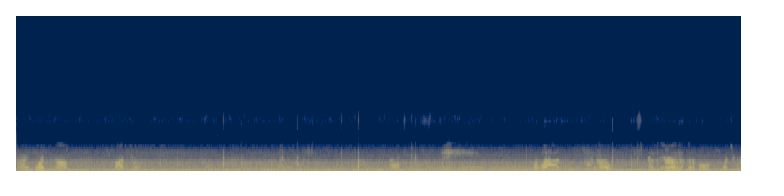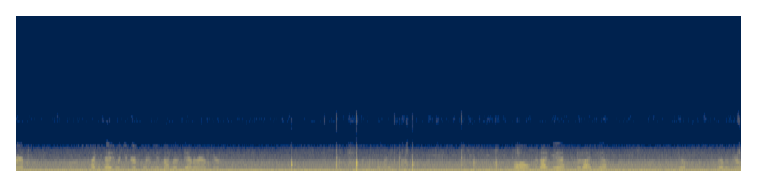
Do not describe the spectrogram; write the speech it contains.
All right. Four, um, five, zero. Barely grip. I can tell you when your grip's moving, your thumb moves down around here. Nice. Oh, good idea. Good idea. Yep. Seven zero.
